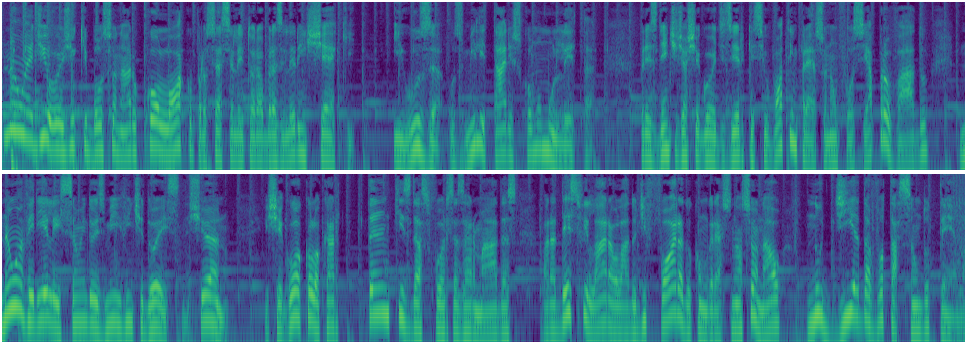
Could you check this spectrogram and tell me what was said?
Não é de hoje que Bolsonaro coloca o processo eleitoral brasileiro em xeque e usa os militares como muleta. O presidente já chegou a dizer que se o voto impresso não fosse aprovado, não haveria eleição em 2022, neste ano, e chegou a colocar tanques das Forças Armadas para desfilar ao lado de fora do Congresso Nacional no dia da votação do tema.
